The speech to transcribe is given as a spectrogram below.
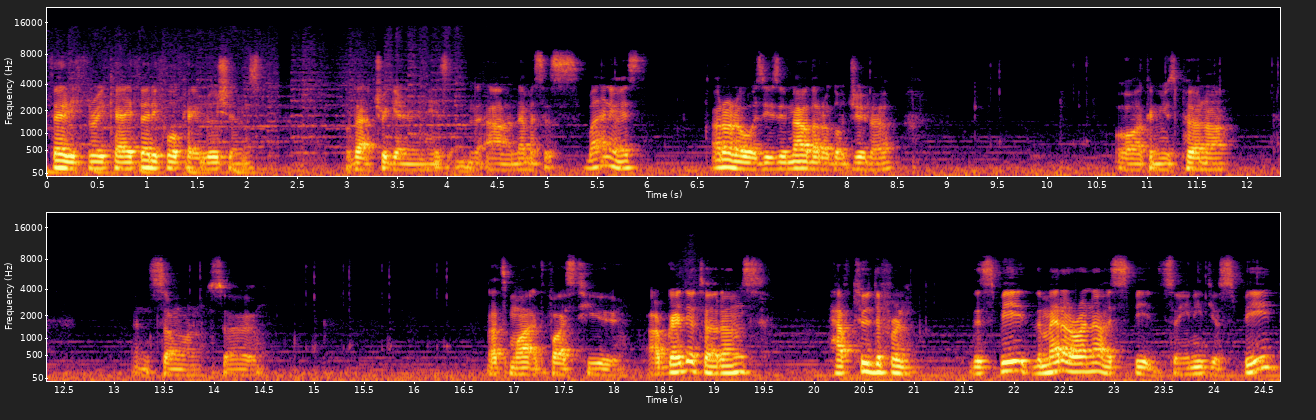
33k, 34k Lucians without triggering his uh, nemesis. But anyways, I don't know what was using now that I got Juno. Or I can use Perna and so on. So that's my advice to you. Upgrade your totems. Have two different the speed the meta right now is speed. So you need your speed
